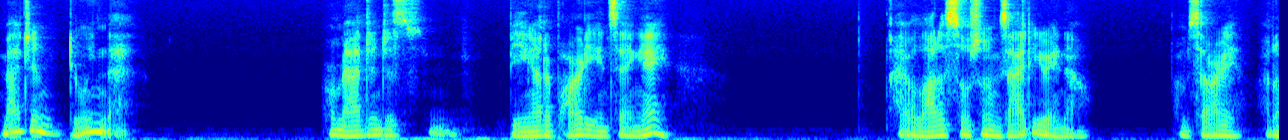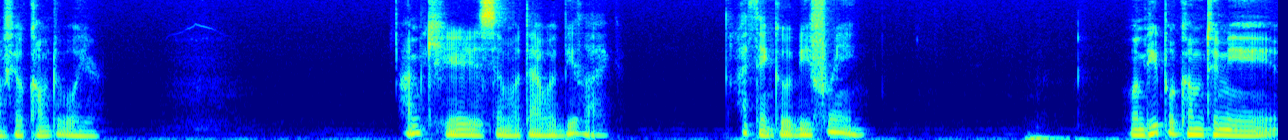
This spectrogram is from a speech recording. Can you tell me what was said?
Imagine doing that. Or imagine just being at a party and saying, hey, I have a lot of social anxiety right now. I'm sorry, I don't feel comfortable here. I'm curious in what that would be like. I think it would be freeing. When people come to me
